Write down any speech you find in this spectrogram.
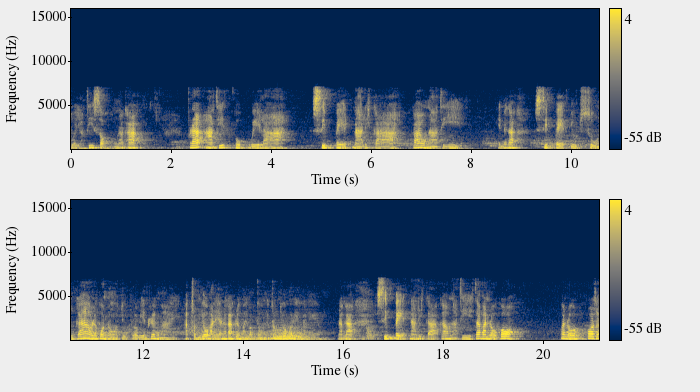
ตัวอย่างที่สองนะคะ พระอาทิตย์ตกเวลา 18 นาฬิกา 9 นาที เห็นไหมคะ 18หยุด09 แล้วก็นหยุดเราเรียนเครื่องหมาย อักษรย่อมาแล้วนะคะ เครื่องหมายวรรคตอนอักษรย่อก็เรียนมาแล้วนะคะ 18 นาฬิกา 9 นาที ถ้าบ้านเราก็บ้านเราก็จะ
